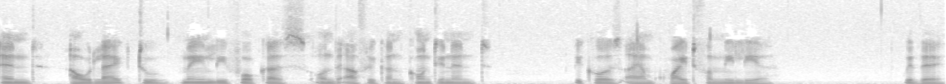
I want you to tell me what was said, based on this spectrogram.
and I would like to mainly focus on the African continent because I am quite familiar with the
